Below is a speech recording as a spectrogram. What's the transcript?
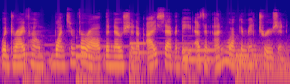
would drive home once and for all the notion of I 70 as an unwelcome intrusion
